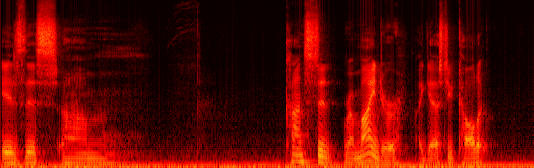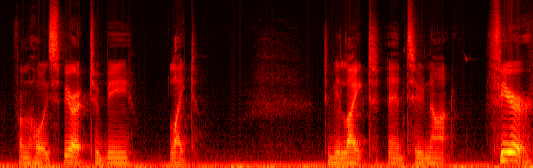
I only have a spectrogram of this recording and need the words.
is this um, constant reminder, I guess you'd call it, from the Holy Spirit to be light. To be light and to not fear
